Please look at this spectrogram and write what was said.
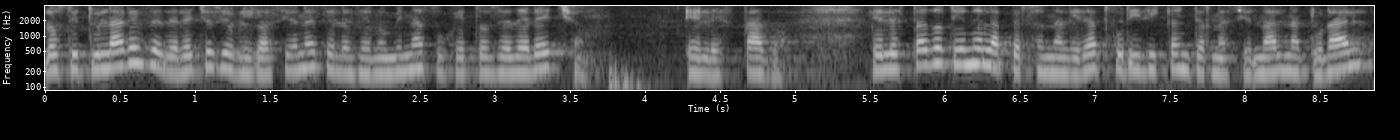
los titulares de derechos y obligaciones se les denomina sujetos de derecho. El Estado. El Estado tiene la personalidad jurídica internacional natural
